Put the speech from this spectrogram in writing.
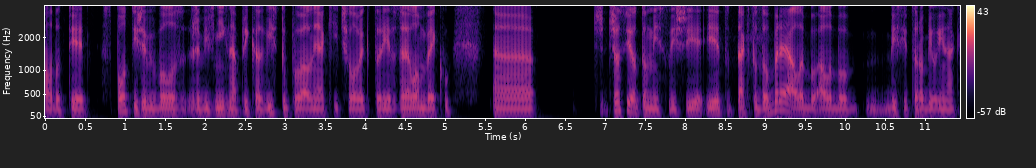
alebo tie spoty, že by, bolo, že by v nich napríklad vystupoval nejaký človek, ktorý je v zrelom veku. Čo, čo si o tom myslíš? Je, je to takto dobré, alebo, alebo by si to robil inak?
